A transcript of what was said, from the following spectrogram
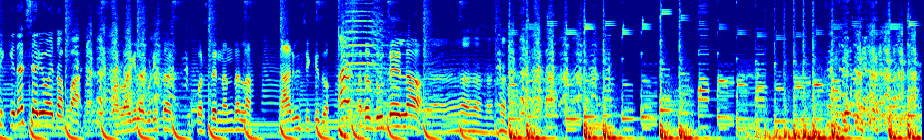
ಸಿಕ್ಕಿದಾಗ ಸರಿ ಹೋಯ್ತಪ್ಪ. ಪರವಾಗಿಲ್ಲ ಬಿಡಿ ಸರ್. ಪರ್ಸ್ ನಂದಲ್ಲ. ದಾರಿಲಿ ಸಿಕ್ಕಿದ್ದು. ಅದ್ರ ದುಡ್ಡೇ ಇಲ್ಲ.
